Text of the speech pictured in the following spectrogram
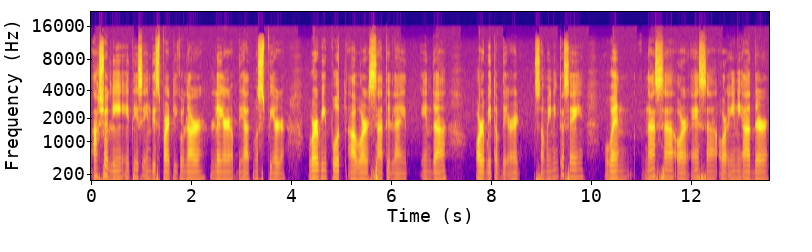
Actually, it is in this particular layer of the atmosphere where we put our satellite in the orbit of the Earth. So meaning to say, when NASA or ESA or any other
